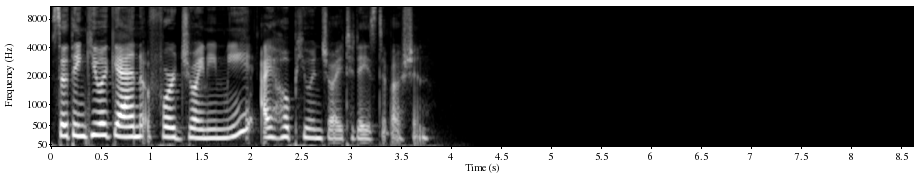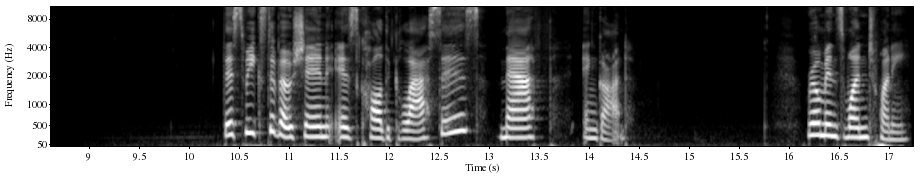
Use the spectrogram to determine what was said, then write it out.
So thank you again for joining me. I hope you enjoy today's devotion. This week's devotion is called Glasses, Math, and God. Romans 1:20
